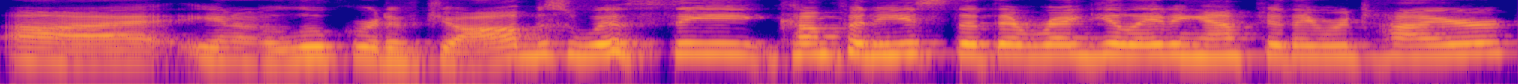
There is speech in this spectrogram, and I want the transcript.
uh, you know lucrative jobs with the companies that they're regulating after they retire.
